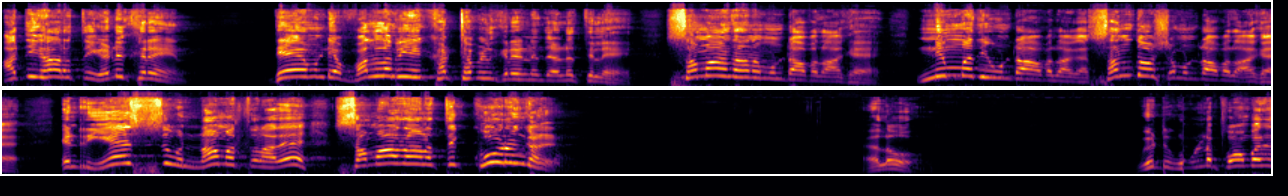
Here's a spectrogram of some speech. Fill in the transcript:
அதிகாரத்தை எடுக்கிறேன். தேவனுடைய வல்லமையை கட்டவிழ்கிறேன் இந்த இடத்துல சமாதானம் உண்டாவதாக நிம்மதி உண்டாவதாக சந்தோஷம் உண்டாவதாக என்று இயேசுவின் நாமத்தினாலே சமாதானத்தை கூறுங்கள். ஹலோ வீட்டுக்கு உள்ளே போகும்போதே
